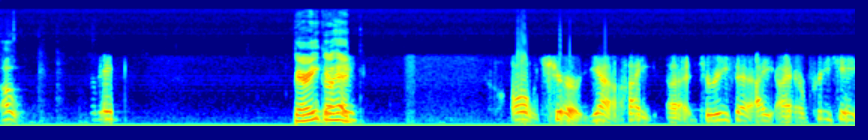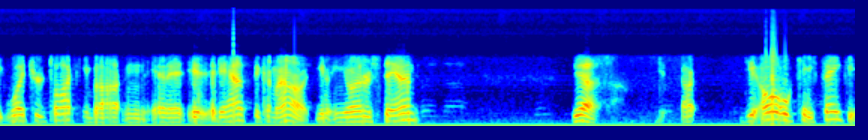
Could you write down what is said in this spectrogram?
Oh. Barry, go ahead. Oh, sure. Yeah. Hi, uh, Teresa. I, I appreciate what you're talking about, and, and it, it, it has to come out. You, you understand? Yes. Uh, yeah, oh, okay. Thank you.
